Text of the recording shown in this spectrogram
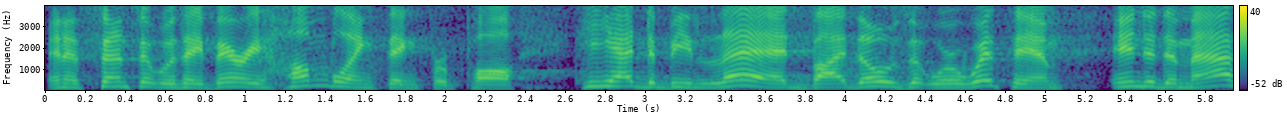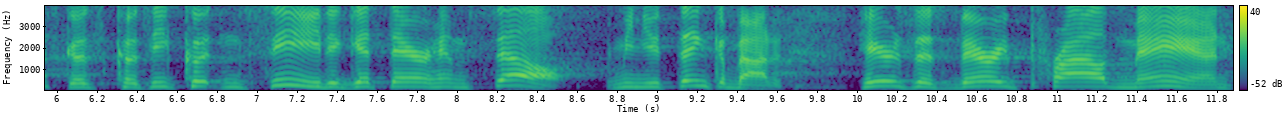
in a sense, it was a very humbling thing for Paul. He had to be led by those that were with him into Damascus because he couldn't see to get there himself. I mean, you think about it. Here's this very proud man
